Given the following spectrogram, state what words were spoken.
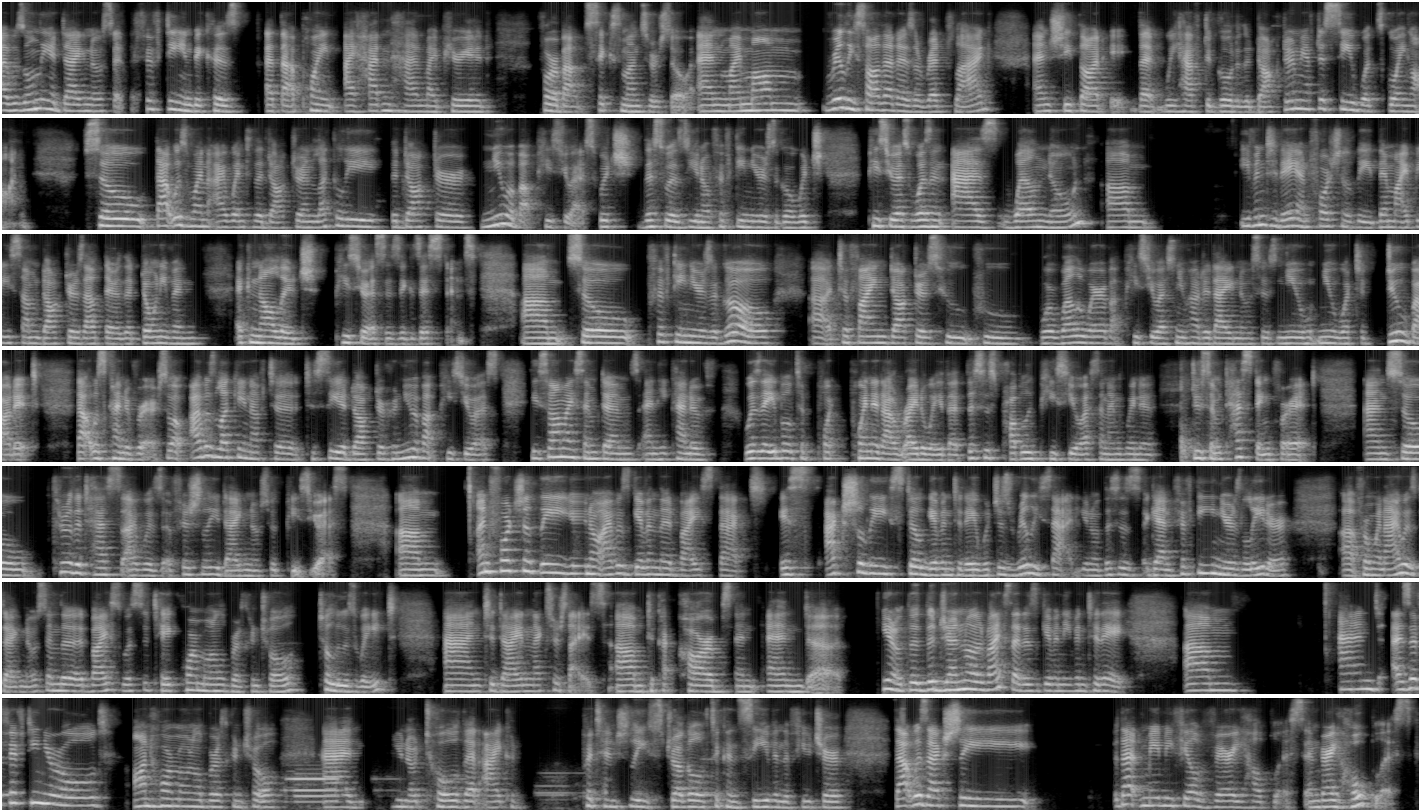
I was only diagnosed at 15 because at that point I hadn't had my period for about six months or so. And my mom really saw that as a red flag. And she thought it, that we have to go to the doctor and we have to see what's going on. So that was when I went to the doctor. And luckily, the doctor knew about PCOS, which this was, you know, 15 years ago, which PCOS wasn't as well known. Um, even today, unfortunately, there might be some doctors out there that don't even acknowledge PCOS's existence. Um, so 15 years ago, uh, to find doctors who who were well aware about PCOS, knew how to diagnose it, knew knew what to do about it, that was kind of rare. So I was lucky enough to to see a doctor who knew about PCOS. He saw my symptoms and he kind of was able to point point it out right away that this is probably PCOS, and I'm going to do some testing for it. And so through the tests, I was officially diagnosed with PCOS. Um, unfortunately, you know, I was given the advice that is actually still given today, which is really sad. You know, this is again 15 years later uh, from when I was diagnosed, and the advice was to take hormonal birth control to lose weight and to diet and exercise, um, to cut carbs and and uh, you know the the general advice that is given even today. Um, and as a 15 year old on hormonal birth control and, you know, told that I could potentially struggle to conceive in the future, that was actually that made me feel very helpless and very hopeless.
